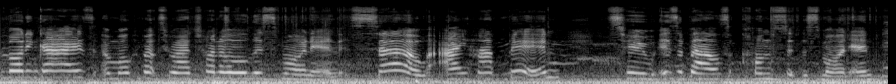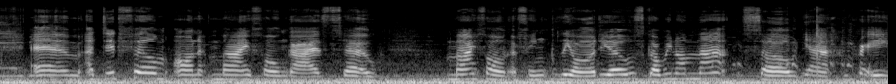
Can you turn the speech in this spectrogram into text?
morning guys and welcome back to our channel this morning. So I have been to Isabel's concert this morning. Um, I did film on my phone guys so my phone I think the audio's going on that so yeah I'm pretty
